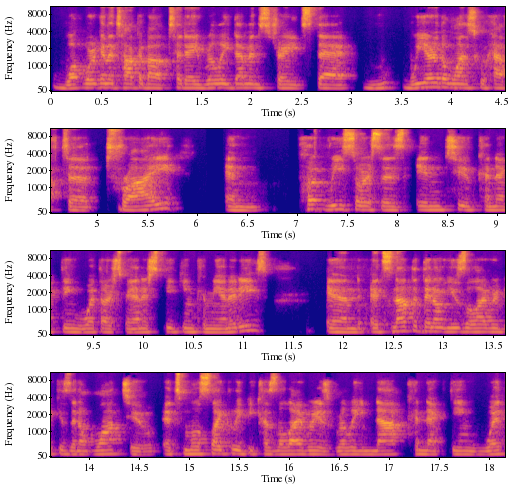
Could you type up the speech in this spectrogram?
what we're going to talk about today really demonstrates that we are the ones who have to try and put resources into connecting with our Spanish speaking communities. And it's not that they don't use the library because they don't want to, it's most likely because the library is really not connecting with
